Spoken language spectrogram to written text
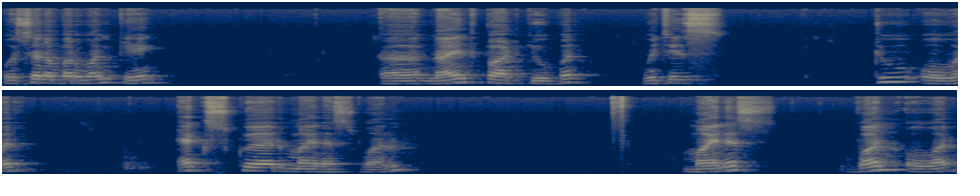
क्वेश्चन नंबर वन के नाइन्थ पार्ट के ऊपर which is two over x square minus one minus one over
